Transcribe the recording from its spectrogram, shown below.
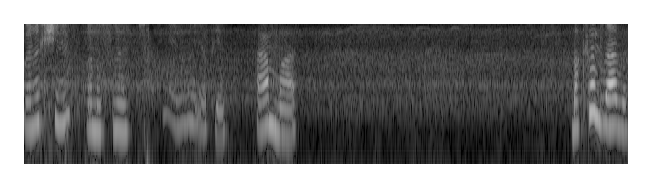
Ben o kişinin anasını yapayım. Tamam mı? Baksanıza abi.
